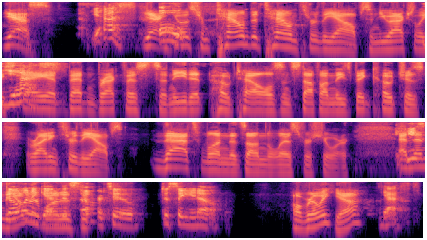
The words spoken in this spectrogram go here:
Yes. Yes. Yeah, oh. it goes from town to town through the Alps, and you actually yes. stay at bed and breakfasts and eat at hotels and stuff on these big coaches riding through the Alps. That's one that's on the list for sure. And He's then the going other again one this is summer the... too. Just so you know. Oh, really? Yeah. Yes.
